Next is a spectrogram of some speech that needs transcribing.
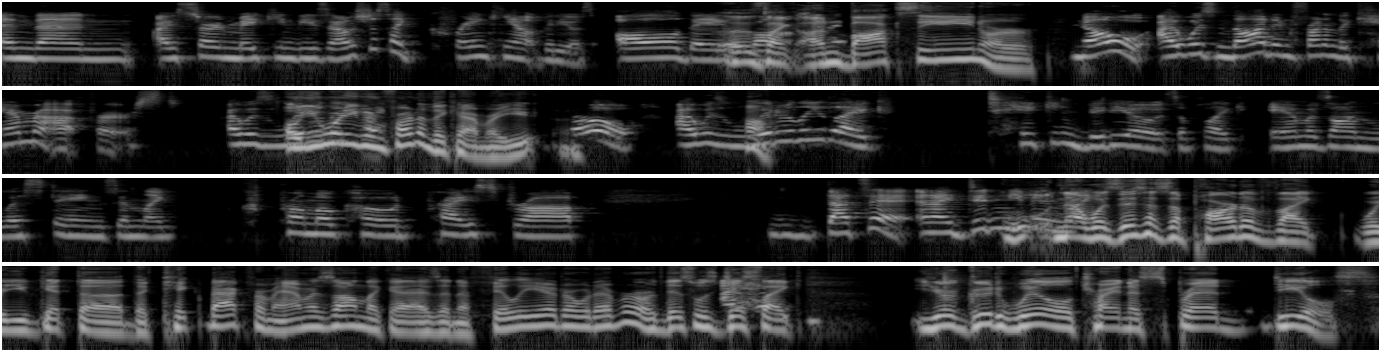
And then I started making these. I was just like cranking out videos all day. Long. It was long. like unboxing or no, I was not in front of the camera at first. I was. Oh, you weren't even like, in front of the camera. You no, I was huh. literally like taking videos of like Amazon listings and like promo code price drop that's it and i didn't even now like, was this as a part of like where you get the the kickback from amazon like a, as an affiliate or whatever or this was just had, like your goodwill trying to spread deals.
